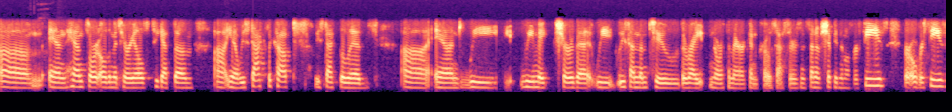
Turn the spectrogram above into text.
Um, and hand sort all the materials to get them. Uh, you know, we stack the cups, we stack the lids, uh, and we we make sure that we, we send them to the right North American processors instead of shipping them overseas or overseas.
